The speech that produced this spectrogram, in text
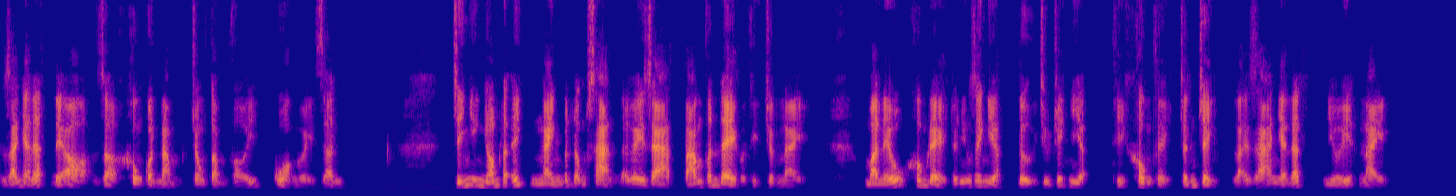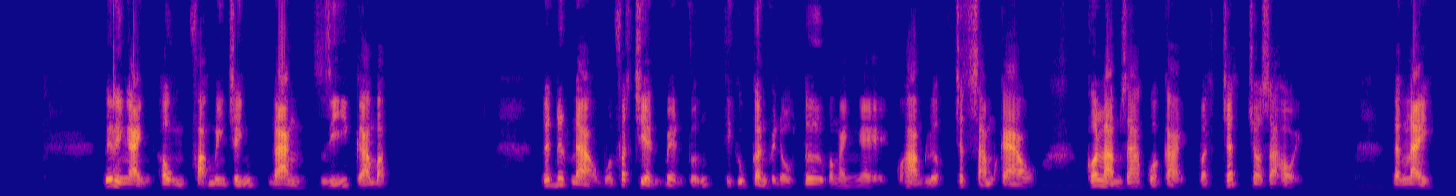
giá nhà đất để ở giờ không còn nằm trong tầm với của người dân. Chính những nhóm lợi ích ngành bất động sản đã gây ra 8 vấn đề của thị trường này mà nếu không để cho những doanh nghiệp tự chịu trách nhiệm thì không thể chấn chỉnh lại giá nhà đất như hiện nay. Đây là hình ảnh ông Phạm Minh Chính đang dí cá mập. Đất nước nào muốn phát triển bền vững thì cũng cần phải đầu tư vào ngành nghề có hàm lượng chất xám cao, có làm ra của cải vật chất cho xã hội. Đằng này,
